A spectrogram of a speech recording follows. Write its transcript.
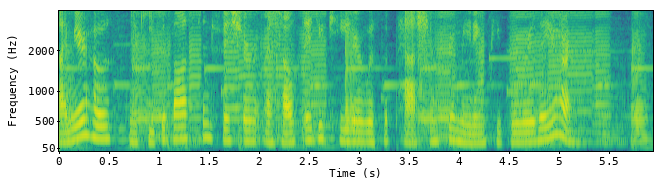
I'm your host, Nikita Boston Fisher, a health educator with a passion for meeting people where they are.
